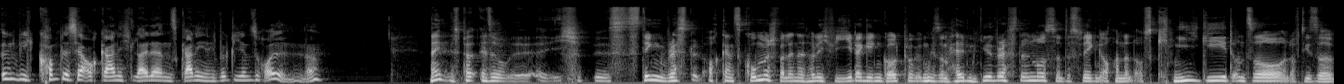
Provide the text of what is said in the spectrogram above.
irgendwie kommt es ja auch gar nicht, leider ins, gar nicht wirklich ins Rollen, ne? Nein, es, also äh, ich, Sting wrestelt auch ganz komisch, weil er natürlich wie jeder gegen Goldberg irgendwie so einen halben Heel wresteln muss und deswegen auch dann aufs Knie geht und so und auf diese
